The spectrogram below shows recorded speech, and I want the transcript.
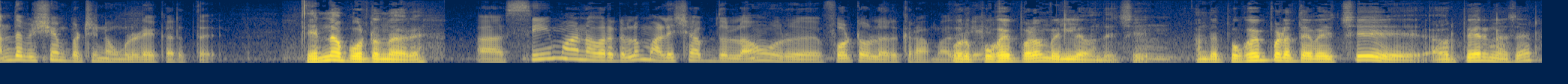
அந்த விஷயம் பற்றின உங்களுடைய கருத்து. என்ன போட்டிருந்தாரு? சீமான் அவர்களும் அலிஷா அப்துல்லாவும் ஒரு ஃபோட்டோவில் இருக்கிற ஒரு மாதிரி. புகைப்படம் வெளியில் வந்துச்சு. அந்த புகைப்படத்தை வச்சு அவர் பேர் என்ன சார்?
